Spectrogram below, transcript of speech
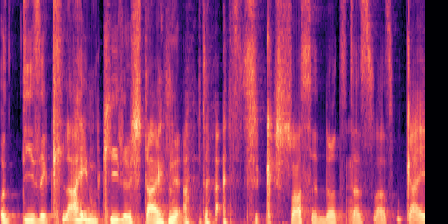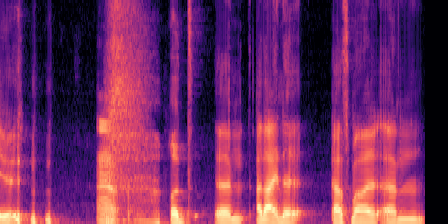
und diese kleinen Kieselsteine, Alter, als Geschosse nutzt, das war so geil. ja, Und ähm, alleine erstmal ähm,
